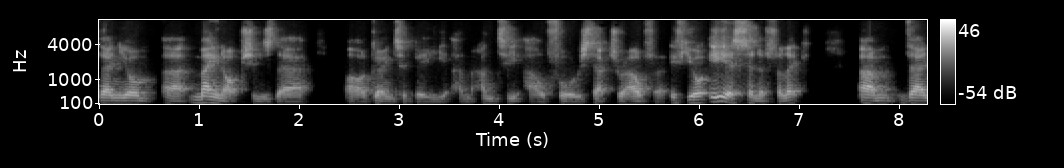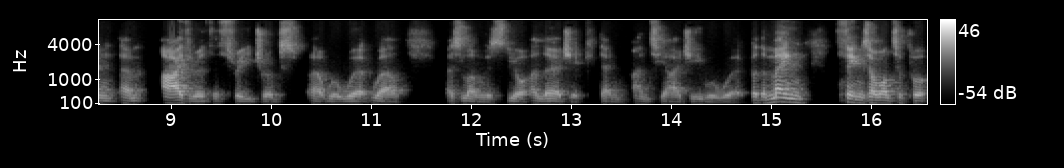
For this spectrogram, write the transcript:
then your uh, main options there are going to be um, anti IL-4 receptor alpha. If you're eosinophilic, um, then um, either of the three drugs uh, will work well. As long as you're allergic, then anti-IG will work. But the main things I want to put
